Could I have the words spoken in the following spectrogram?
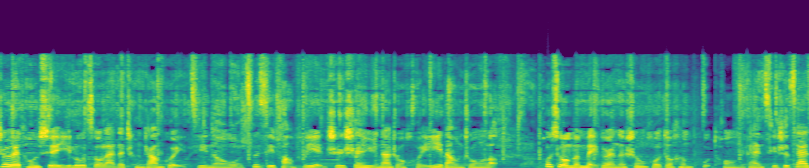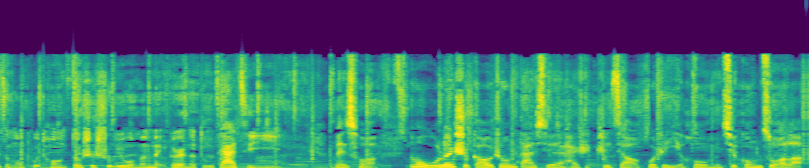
这位同学一路走来的成长轨迹呢，我自己仿佛也置身于那种回忆当中了。或许我们每个人的生活都很普通，但其实再怎么普通，都是属于我们每个人的独家记忆。没错，那么无论是高中、大学，还是支教，或者以后我们去工作了。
